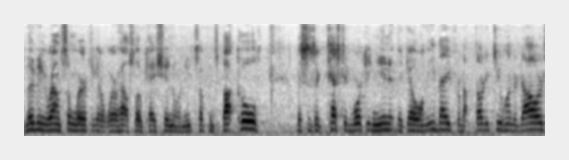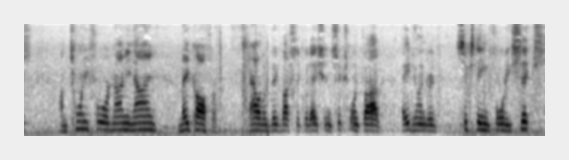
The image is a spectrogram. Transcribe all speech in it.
moving around somewhere if you got a warehouse location or need something spot cooled. This is a tested working unit that go on eBay for about $3,200. I'm $24.99. Make offer. Alan Big Box Liquidation, 615-800-1646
